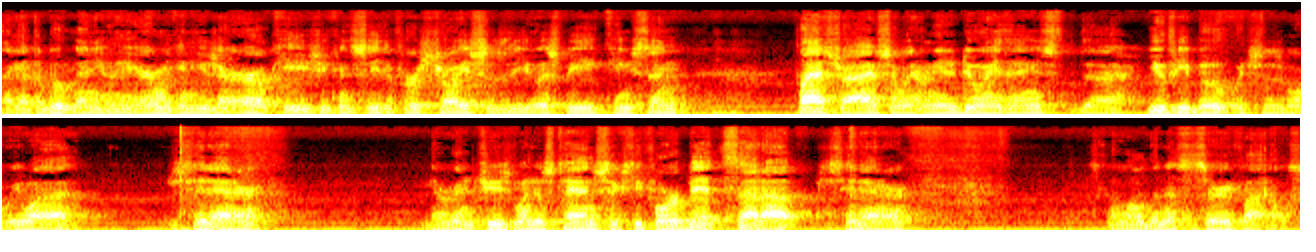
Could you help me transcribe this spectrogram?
I got the boot menu here. We can use our arrow keys. You can see the first choice is the USB Kingston flash drive, so we don't need to do anything. It's the UEFI boot, which is what we want. Just hit enter. Then we're going to choose Windows 10 64-bit setup. Just hit enter. It's going to load the necessary files.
